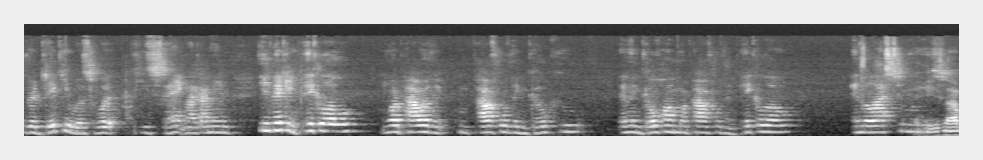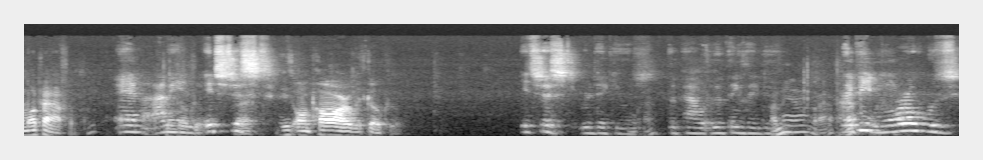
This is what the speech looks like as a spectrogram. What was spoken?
ridiculous what he's saying. Like I mean, he's making Piccolo more power than powerful than Goku, and then Gohan more powerful than Piccolo in the last two movies. He's not more powerful. and I mean, Goku. it's just He's on par with Goku. It's just ridiculous Okay. the power the things they do. I mean, I, They I, beat Moro, who was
